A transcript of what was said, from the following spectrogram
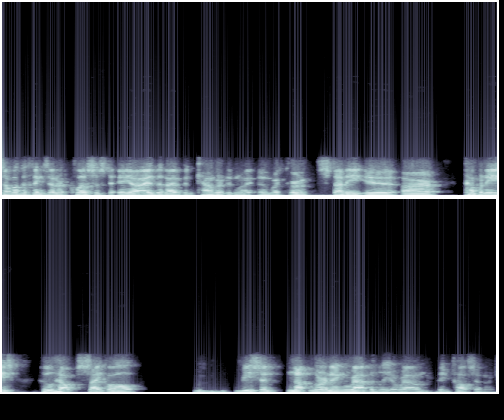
some of the things that are closest to AI that I've encountered in my in my current study uh, are companies who help cycle recent not learning rapidly around big call centers.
